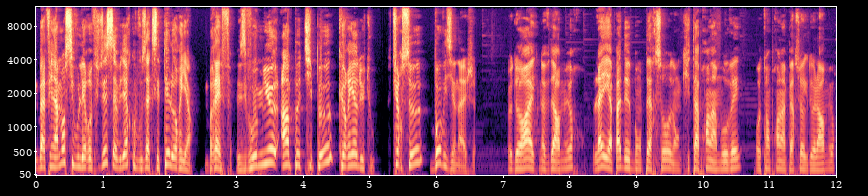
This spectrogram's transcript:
bah finalement si vous les refusez ça veut dire que vous acceptez le rien. Bref, il vaut mieux un petit peu que rien du tout. Sur ce, bon visionnage. Eudora avec 9 d'armure. Là il n'y a pas de bons persos donc quitte à prendre un mauvais, autant prendre un perso avec de l'armure.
